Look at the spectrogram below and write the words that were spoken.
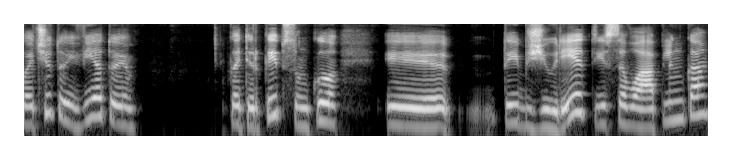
va šitoj vietoj, kad ir kaip sunku i, taip žiūrėti į savo aplinką,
